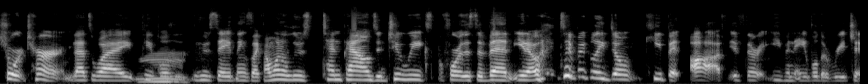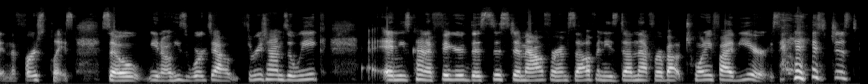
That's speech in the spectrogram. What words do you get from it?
short term. That's why people mm. who say things like, I want to lose 10 pounds in two weeks before this event, you know, typically don't keep it off if they're even able to reach it in the first place. So, you know, he's worked out three times a week and he's kind of figured this system out for himself and he's done that for about 25 years. it's just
